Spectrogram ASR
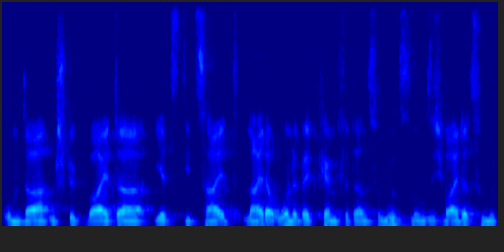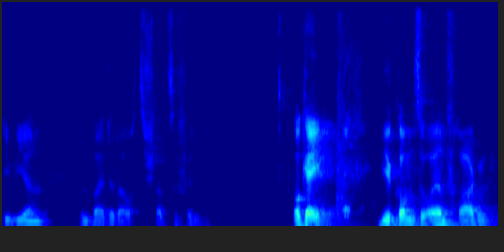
um da ein Stück weiter jetzt die Zeit leider ohne Wettkämpfe dann zu nutzen, um sich weiter zu motivieren und weiter da auch stattzufinden. Okay, wir kommen zu euren Fragen.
